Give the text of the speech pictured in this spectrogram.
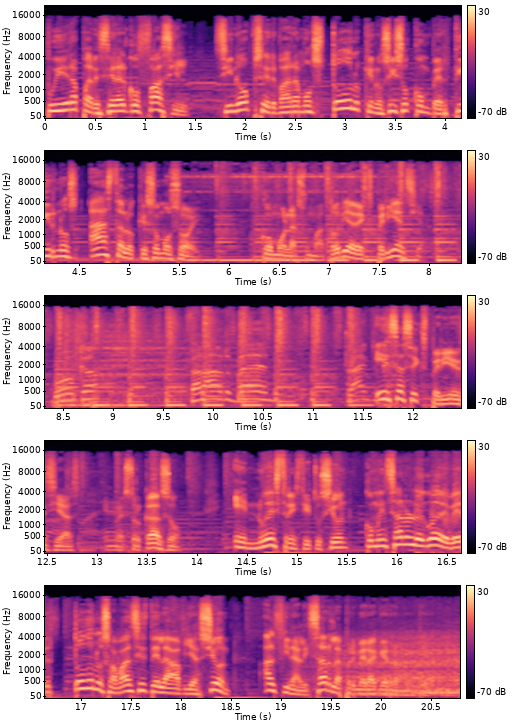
pudiera parecer algo fácil si no observáramos todo lo que nos hizo convertirnos hasta lo que somos hoy, como la sumatoria de experiencias. Esas experiencias, en nuestro caso, en nuestra institución, comenzaron luego de ver todos los avances de la aviación al finalizar la Primera Guerra Mundial.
